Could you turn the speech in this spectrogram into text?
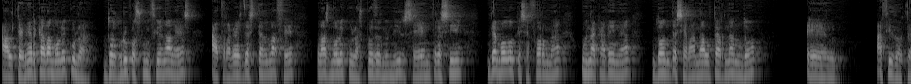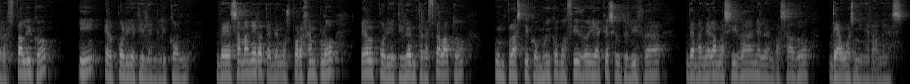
Al tener cada molécula dos grupos funcionales, a través de este enlace las moléculas pueden unirse entre sí de modo que se forma una cadena donde se van alternando el ácido tereftálico y el polietilenglicol. De esa manera tenemos, por ejemplo, el polietilén tereftalato, un plástico muy conocido ya que se utiliza de manera masiva en el envasado de aguas minerales.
